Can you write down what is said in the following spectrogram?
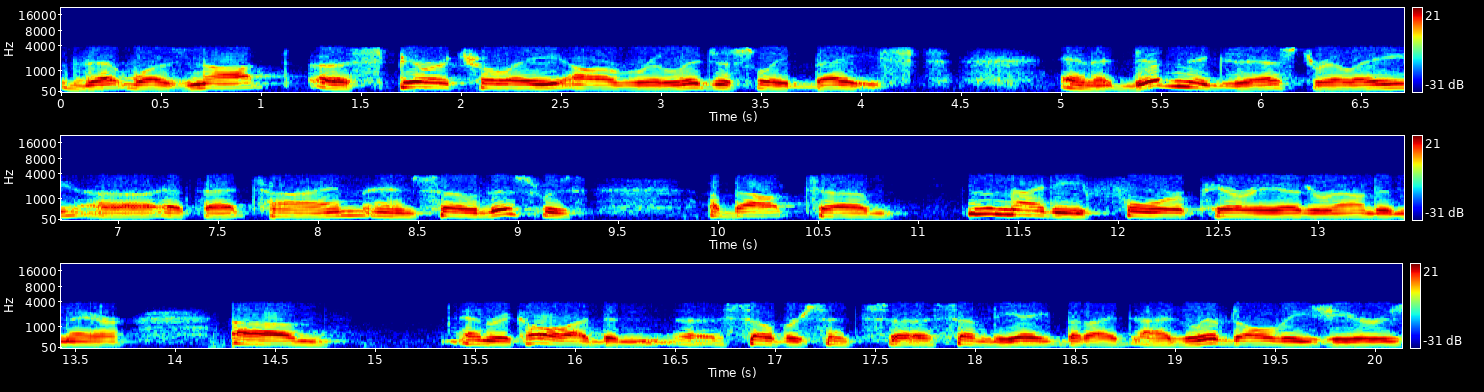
that was not uh, spiritually or religiously based. And it didn't exist really uh, at that time. And so this was about um, the 94 period, around in there. Um, and recall I'd been uh, sober since uh, 78 but I I lived all these years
